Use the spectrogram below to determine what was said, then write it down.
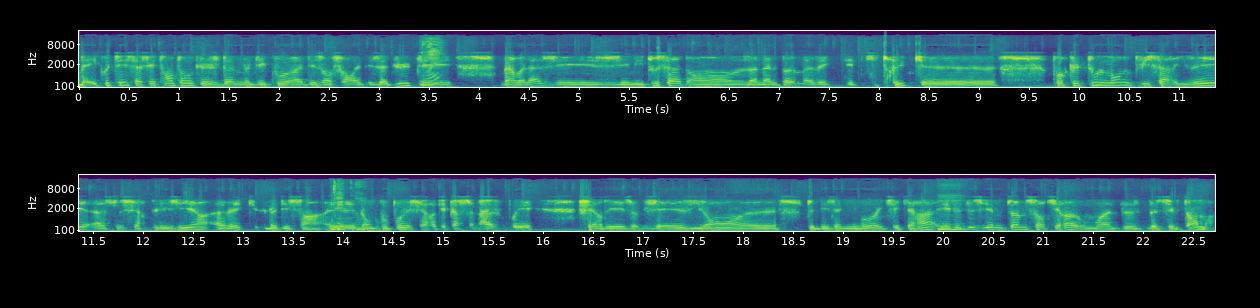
Bah, écoutez, ça fait 30 ans que je donne des cours à des enfants et des adultes Ouais. et ben voilà, j'ai mis tout ça dans un album avec des petits trucs euh, pour que tout le monde puisse arriver à se faire plaisir avec le dessin. Et donc vous pouvez faire des personnages, vous pouvez faire des objets vivants, euh, de, des animaux, etc. Et Mhm. le deuxième tome sortira au mois de, de septembre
